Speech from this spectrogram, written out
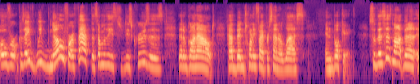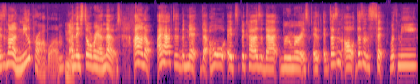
over because they we know for a fact that some of these these cruises that have gone out have been 25 percent or less in booking. So this has not been a, it's not a new problem, No. and they still ran those. I don't know. I have to admit that whole it's because of that rumor is it, it doesn't all doesn't sit with me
